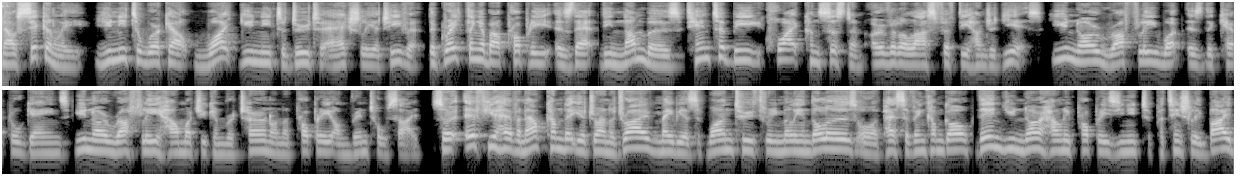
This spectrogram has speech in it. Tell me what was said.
Now, secondly, you need to work out what you need to do to actually achieve it. The great thing about property is that the numbers tend to be quite consistent over the last 50, 100 years. You know roughly what is the capital gains. You know roughly how much you can return on a property on rental side. So if you have an outcome that you're trying to drive, maybe it's one, two, three million dollars or a passive income income goal, then you know how many properties you need to potentially buy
